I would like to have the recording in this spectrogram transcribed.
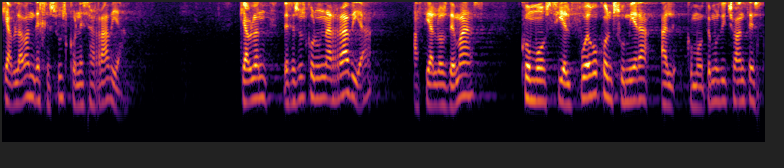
que hablaban de Jesús con esa rabia? Que hablan de Jesús con una rabia hacia los demás, como si el fuego consumiera, como te hemos dicho antes,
